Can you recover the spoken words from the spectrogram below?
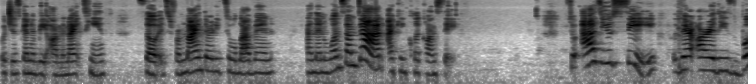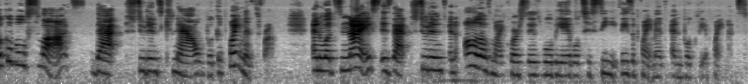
which is going to be on the 19th. So it's from 9.30 to 11, and then once I'm done, I can click on Save. So as you see, there are these bookable slots that students can now book appointments from. And what's nice is that students in all of my courses will be able to see these appointments and book the appointments.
